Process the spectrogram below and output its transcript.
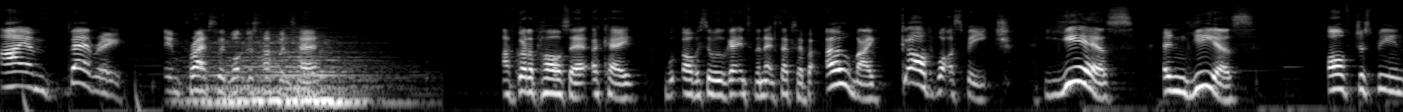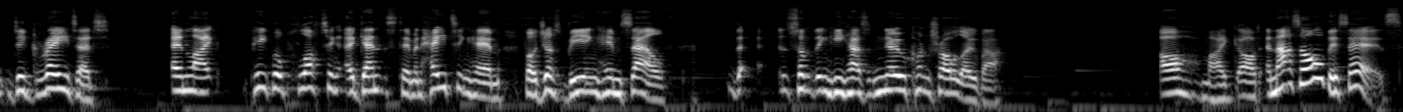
I am very impressed with what just happened here. I've got to pause it. Okay, obviously we'll get into the next episode, but oh my god, what a speech. Years and years of just being degraded and like people plotting against him and hating him for just being himself, something he has no control over. Oh my god. And that's all this is.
